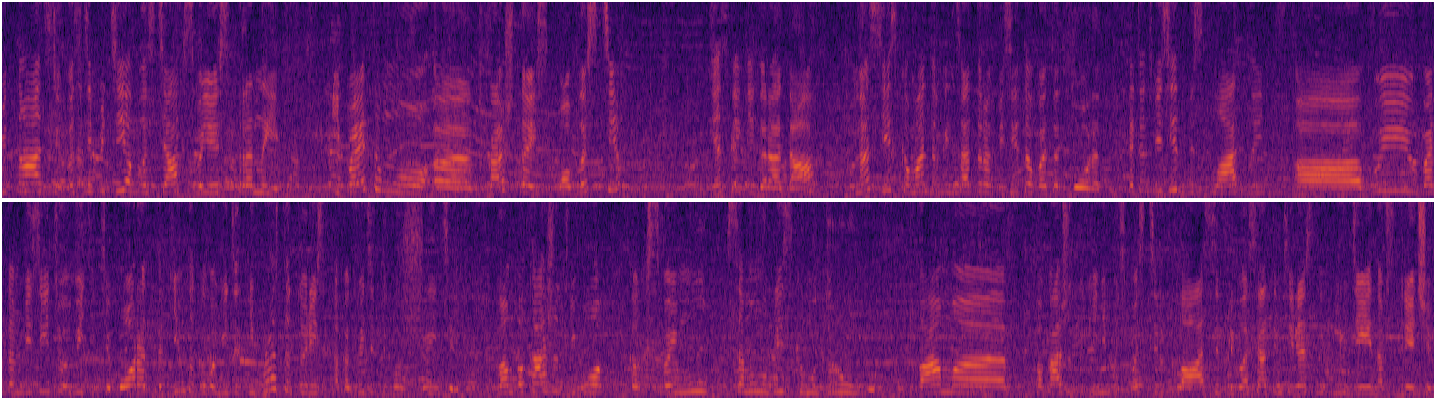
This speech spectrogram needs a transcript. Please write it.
15, 25 областях своей страны. И поэтому в каждой из области в нескольких городах. У нас есть команда организаторов визита в этот город. Этот визит бесплатный. А, Вы в этом визите увидите город таким, как его видит не просто турист, а как видит его житель. Вам покажут его как своему самому близкому другу. Вам э, покажут какие-нибудь мастер-классы, пригласят интересных людей на встречи.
